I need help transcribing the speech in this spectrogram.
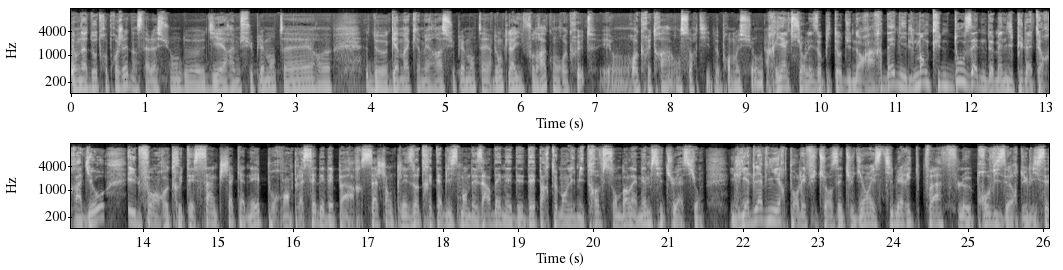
Et on a d'autres projets d'installation d'IRM supplémentaires, de gamma caméras supplémentaires. Donc là, il faudra qu'on recrute et on recrutera en sortie de promotion. Rien que sur les hôpitaux du Nord-Ardenne, il manque une douzaine de manipulateurs radio et il faut en recruter cinq chaque année pour remplacer les départs, sachant que les autres établissements des Ardennes et des départements limitrophes sont dans la même situation. Il y a de l'avenir pour les futurs étudiants, estime Eric Pfaff, le proviseur du lycée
